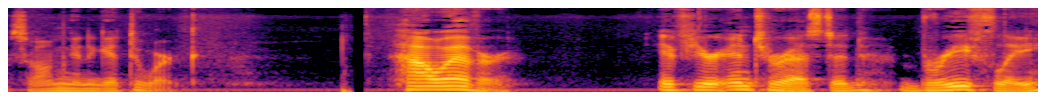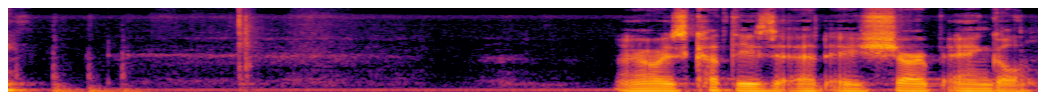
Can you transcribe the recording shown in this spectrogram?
So I'm going to get to work. However, if you're interested, briefly, I always cut these at a sharp angle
